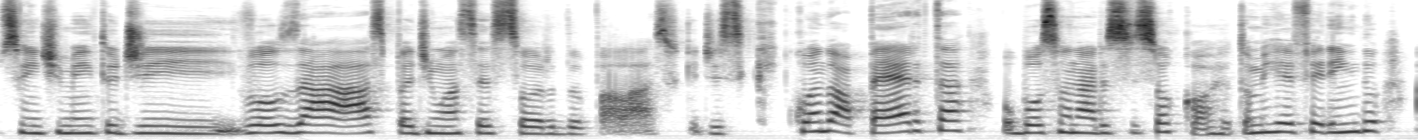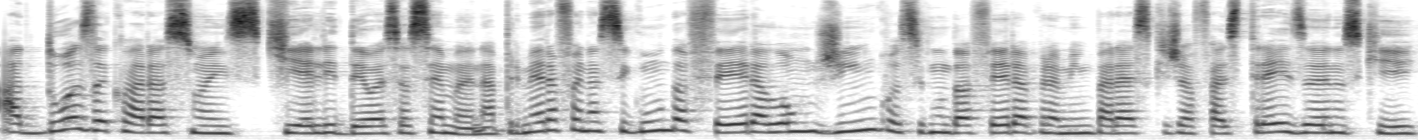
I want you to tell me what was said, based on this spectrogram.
sentimento de, vou usar a aspa de um assessor do Palácio que disse que quando aperta, o Bolsonaro se socorre. Eu tô me referindo a duas declarações que ele deu essa semana. A primeira foi na segunda-feira, longínqua segunda-feira, para mim parece que já faz três anos que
